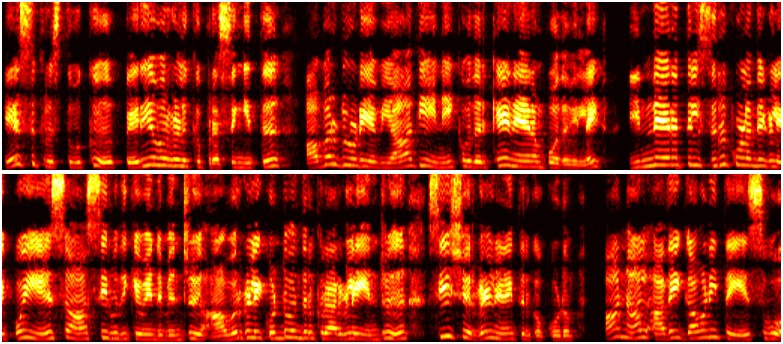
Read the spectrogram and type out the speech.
இயேசு கிறிஸ்துவுக்கு பெரியவர்களுக்கு பிரசங்கித்து அவர்களுடைய வியாதியை நீக்குவதற்கே நேரம் போதவில்லை. இந்நேரத்தில் சிறு குழந்தைகளை போய் இயேசு ஆசீர்வதிக்க வேண்டும் என்று அவர்களை கொண்டு வந்திருக்கிறார்களே என்று சீஷர்கள் நினைத்திருக்க கூடும். ஆனால் அதை கவனித்த இயேசுவோ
